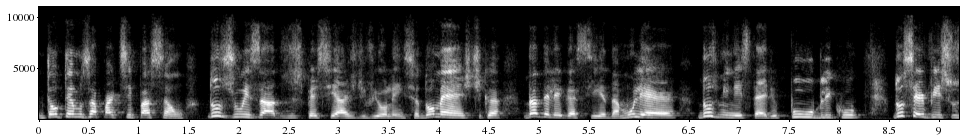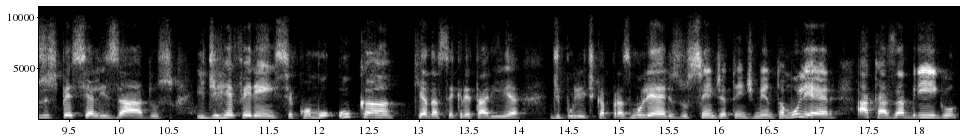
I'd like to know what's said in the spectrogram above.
Então, temos a participação dos juizados especiais de violência doméstica, da Delegacia da Mulher, dos Ministério Público, dos serviços especializados e de referência, como o CAN, que é da Secretaria de Política para as Mulheres, o Centro de Atendimento à Mulher, a Casa Abrigo,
